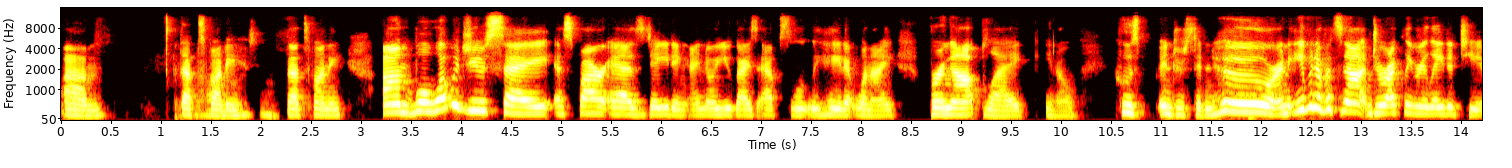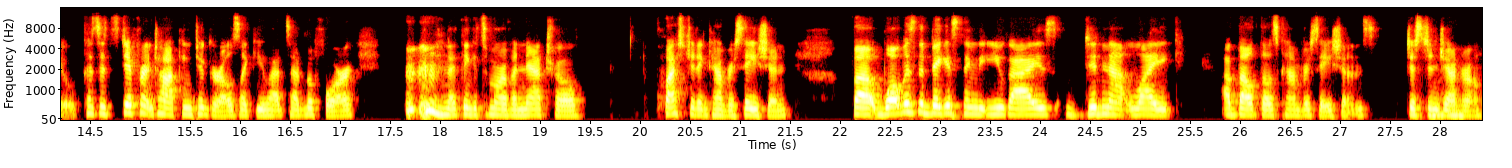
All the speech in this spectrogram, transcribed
Um, that's Yeah, funny. that's funny. Um, well what would you say as far as dating? I know you guys absolutely hate it when i bring up like you know who's interested in who or and even if it's not directly related to you because it's different talking to girls like you had said before i think it's more of a natural question and conversation but what was the biggest thing that you guys did not like about those conversations just in Mhm. general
